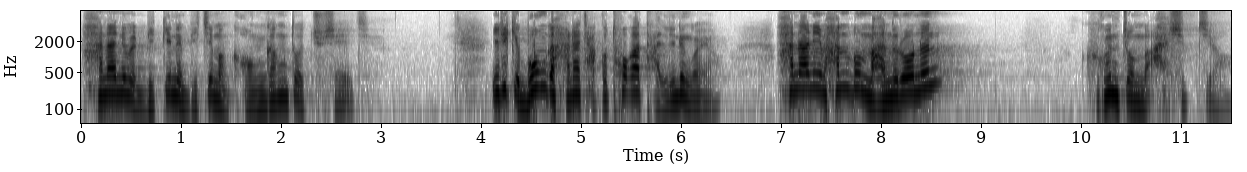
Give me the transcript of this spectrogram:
하나님을 믿기는 믿지만 건강도 주셔야지 이렇게 뭔가 하나 자꾸 토가 달리는 거예요 하나님 한 분만으로는 그건 좀 아쉽지요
